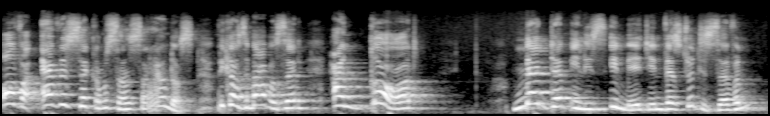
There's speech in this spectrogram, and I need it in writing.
over every circumstance around us. Because the Bible said, and God made them in his image in verse 27,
